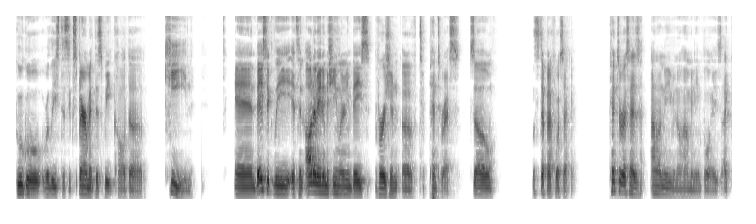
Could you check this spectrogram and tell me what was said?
Google released this experiment this week called uh, Keen. And basically, it's an automated machine learning based version of t- Pinterest. So let's step back for a second. Pinterest has, I don't even know how many employees. I could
